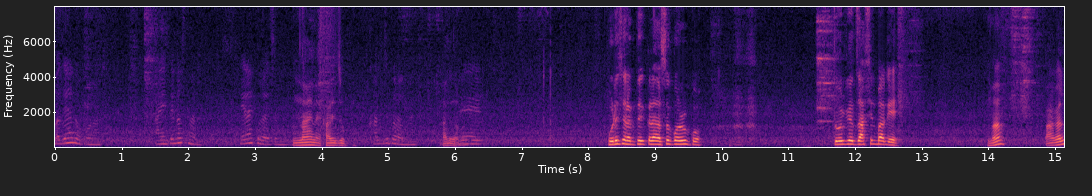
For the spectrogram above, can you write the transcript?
बघे ना झोपून आणि ते नसणार. हे नाही नाही नाही खाली झोप. खाली झोप. म्हणजे पुढे सरकते इकडे असं करू नको. घेत जाशील बागे. मग? पागल?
